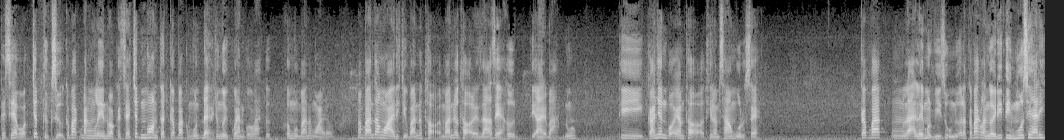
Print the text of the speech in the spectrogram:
cái xe của bác chất thực sự các bác đăng lên hoặc cái xe chất ngon thật các bác có muốn để cho người quen của các bác cơ? Không muốn bán ra ngoài đâu. Nó bán ra ngoài thì chỉ bán cho thợ, bán cho thợ thì giá rẻ hơn thì ai bán, đúng không? Thì cá nhân bọn em thợ thì làm sao mua được xe? Các bác lại lấy một ví dụ nữa là các bác là người đi tìm mua xe đi.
